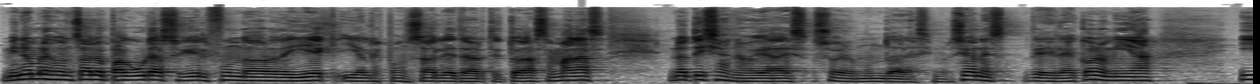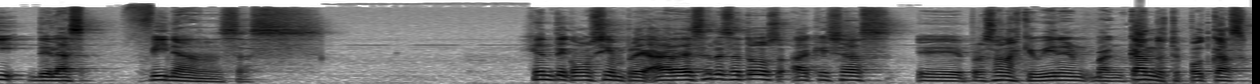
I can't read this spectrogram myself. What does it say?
Mi nombre es Gonzalo Pagura, soy el fundador de IEC y el responsable de traerte todas las semanas noticias, novedades sobre el mundo de las inversiones, de la economía y de las finanzas. Gente, como siempre, agradecerles a todos aquellas eh, personas que vienen bancando este podcast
